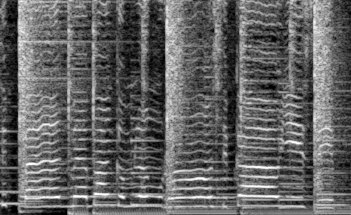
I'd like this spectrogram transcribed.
สิบแปดแม่บ้านกำลังรอสิบเก้ายี่สิบ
